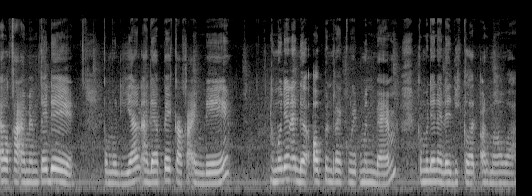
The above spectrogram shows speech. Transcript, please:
LKMMTD, kemudian ada PKKMB, kemudian ada Open Recruitment BEM, kemudian ada Diklat Ormawa.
